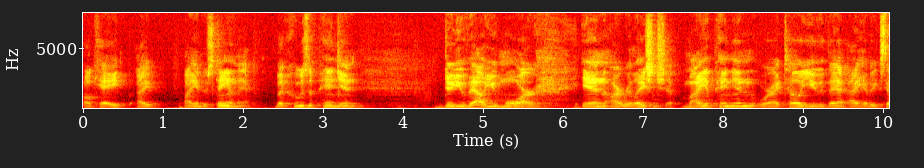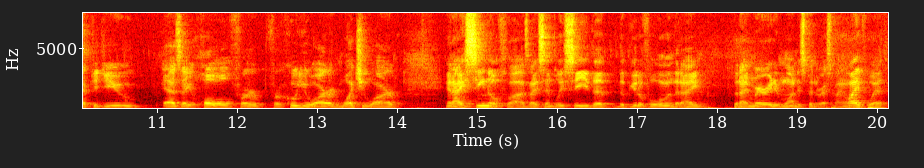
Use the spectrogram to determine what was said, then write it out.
Okay, I I understand that. But whose opinion do you value more in our relationship? My opinion where I tell you that I have accepted you as a whole for for who you are and what you are and I see no flaws. I simply see the the beautiful woman that I that I married and want to spend the rest of my life with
